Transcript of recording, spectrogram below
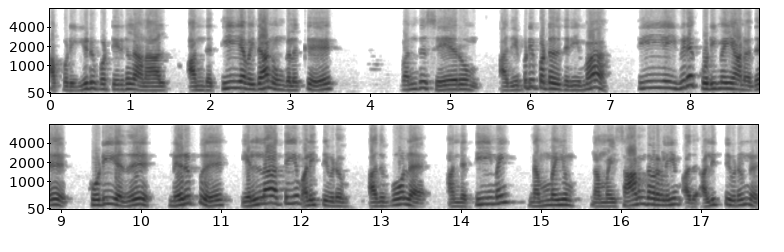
அப்படி ஈடுபட்டீர்கள் ஆனால் அந்த தீயவை தான் உங்களுக்கு வந்து சேரும். அது எப்படிப்பட்டது தெரியுமா? தீயை விட கொடுமையானது. கொடியது நெருப்பு எல்லாத்தையும் அழித்து விடும் அந்த தீமை நம்மையும் நம்மை சார்ந்தவர்களையும் அது அழித்து விடும்னு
